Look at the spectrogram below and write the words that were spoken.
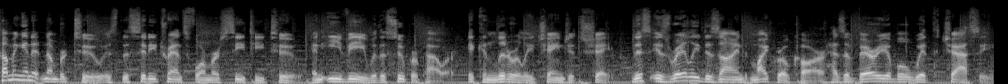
Coming in at number 2 is the City Transformer CT2, an EV with a superpower. It can literally change its shape. This Israeli-designed microcar has a variable width chassis,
